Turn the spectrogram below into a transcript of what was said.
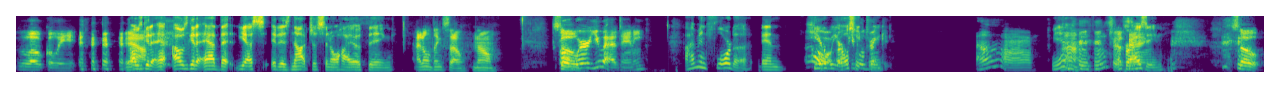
locally. I was gonna I was gonna add that yes, it is not just an Ohio thing. I don't think so. No. Oh, so oh, where are you at, Danny? I'm in Florida, and here Oh, we are also people drink. drinking- Oh, Yeah, interesting. surprising. so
